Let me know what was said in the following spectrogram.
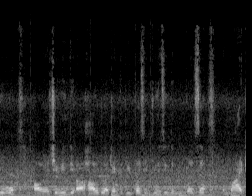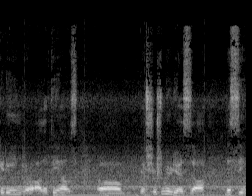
you. How achieving the uh, how to attract the people's influencing the people's uh, marketing uh, other things. Uh, social media is uh, the thing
